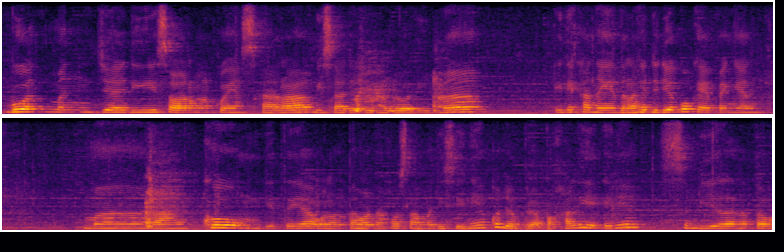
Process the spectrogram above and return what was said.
buat menjadi seorang aku yang sekarang bisa umur 25 Ini karena yang terakhir. Jadi aku kayak pengen merangkum gitu ya ulang tahun aku selama di sini. Aku udah berapa kali ya? Kayaknya 9 atau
